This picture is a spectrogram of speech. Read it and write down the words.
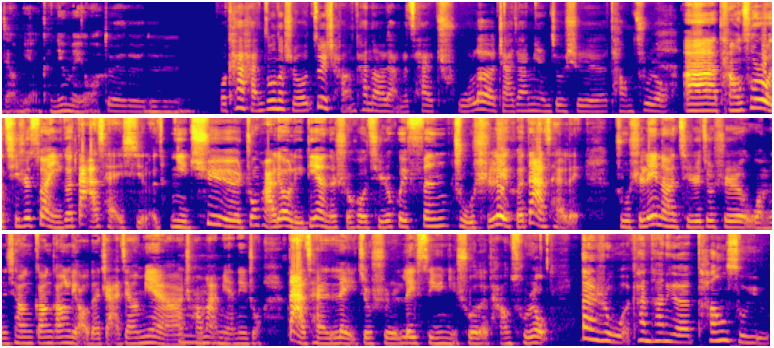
酱面，肯定没有啊。对对对。我看韩综的时候，最常看到两个菜，除了炸酱面就是糖醋肉啊。糖醋肉其实算一个大菜系了。你去中华料理店的时候，其实会分主食类和大菜类。主食类呢，其实就是我们像刚刚聊的炸酱面啊、炒马面那种；大菜类就是类似于你说的糖醋肉。但是我看他那个汤醋肉。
